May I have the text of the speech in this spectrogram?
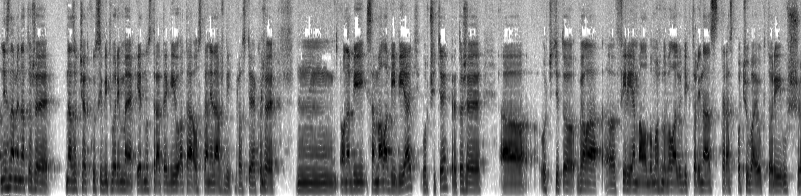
neznamená to, že na začiatku si vytvoríme jednu stratégiu a tá ostane navždy. Proste akože mm, ona by sa mala vyvíjať určite, pretože Určite to veľa e, firiem alebo možno veľa ľudí, ktorí nás teraz počúvajú, ktorí už e,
